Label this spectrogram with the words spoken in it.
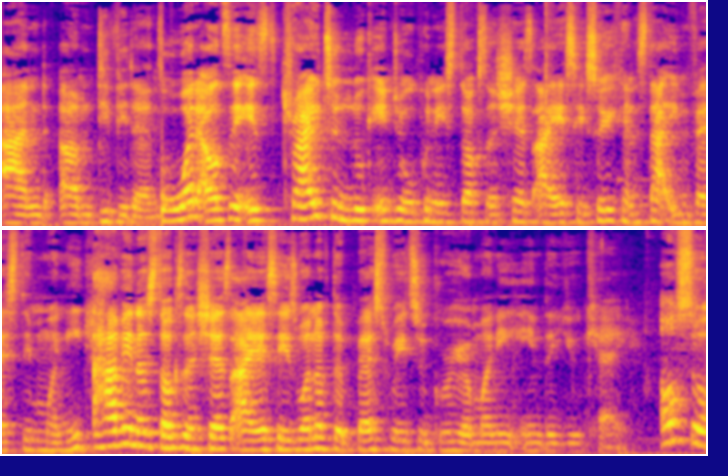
and um, dividends. So what I would say is try to look into opening stocks and shares ISA so you can start investing money. Having a stocks and shares ISA is one of the best ways to grow your money in the UK. Also,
